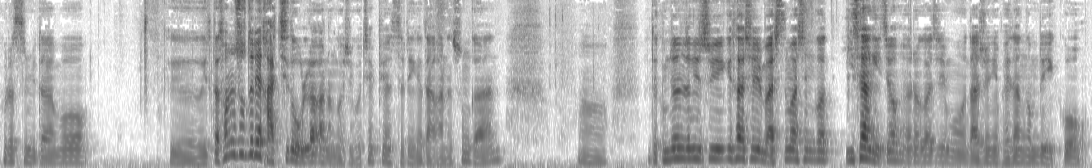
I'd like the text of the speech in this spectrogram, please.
그렇습니다. 뭐, 그, 일단 선수들의 가치도 올라가는 것이고, 챔피언스 리그 나가는 순간. 어, 근데 금전적인 수익이 사실 말씀하신 것 이상이죠. 여러 가지 뭐, 나중에 배당금도 있고.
